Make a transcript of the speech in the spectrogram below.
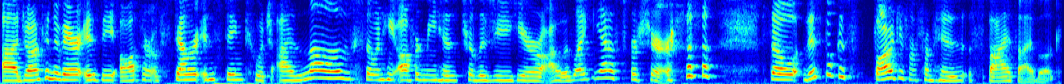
uh, Jonathan Nevair is the author of Stellar Instinct, which I love. So when he offered me his trilogy here, I was like, yes, for sure. so this book is far different from his spy fi book,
